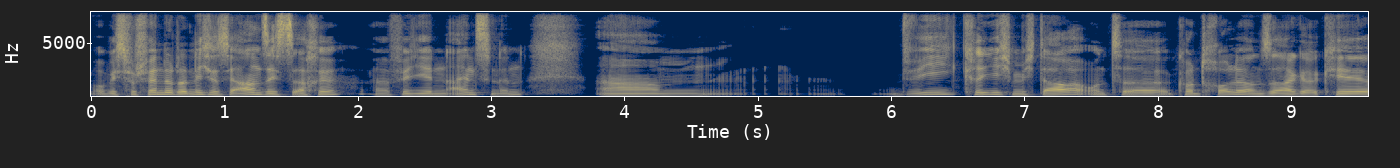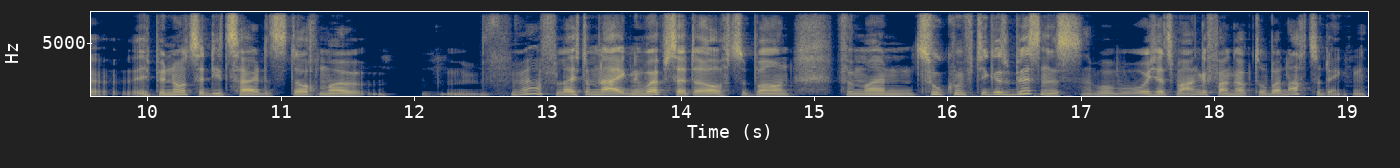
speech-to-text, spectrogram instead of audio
ob ich es verschwende oder nicht, ist ja Ansichtssache äh, für jeden Einzelnen. Ähm, wie kriege ich mich da unter Kontrolle und sage, okay, ich benutze die Zeit jetzt doch mal ja, vielleicht um eine eigene Webseite aufzubauen für mein zukünftiges Business, wo, wo ich jetzt mal angefangen habe, drüber nachzudenken.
